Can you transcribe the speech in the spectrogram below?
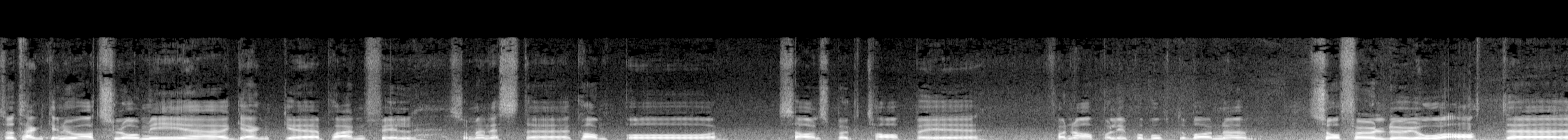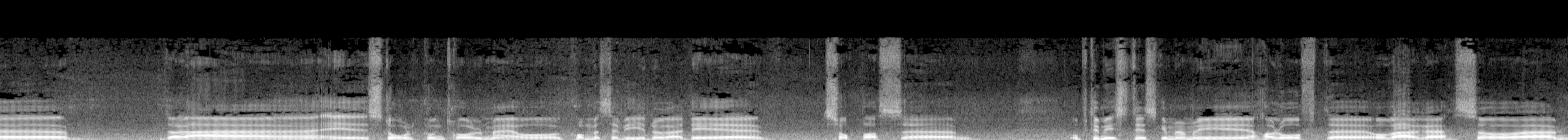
så tenker en jo at slår vi eh, Genk eh, på Anfield, som er neste kamp, og Salzburg taper fra Napoli på bortebane, så føler du jo at eh, det er eh, stålkontroll med å komme seg videre. Det er såpass eh, optimistiske vi har lovt eh, å være. Så Eh,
